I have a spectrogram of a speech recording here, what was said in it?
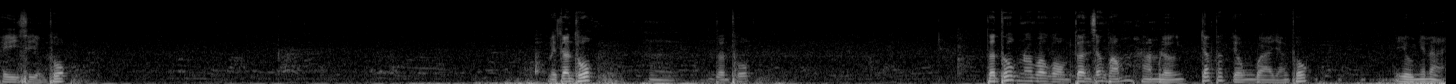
khi sử dụng thuốc. Về tên thuốc. Ừ, tên thuốc. Tên thuốc nó bao gồm tên sản phẩm hàm lượng chất tác dụng và dạng thuốc. Ví dụ như này.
